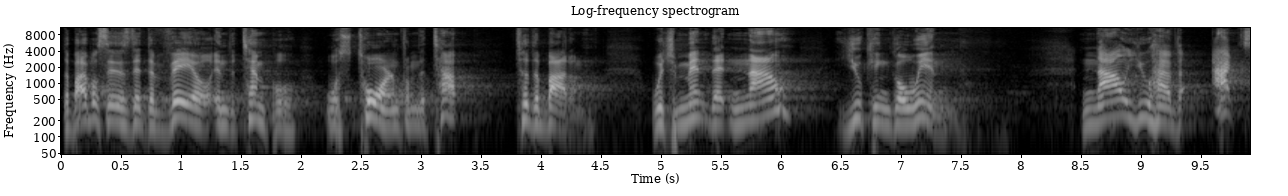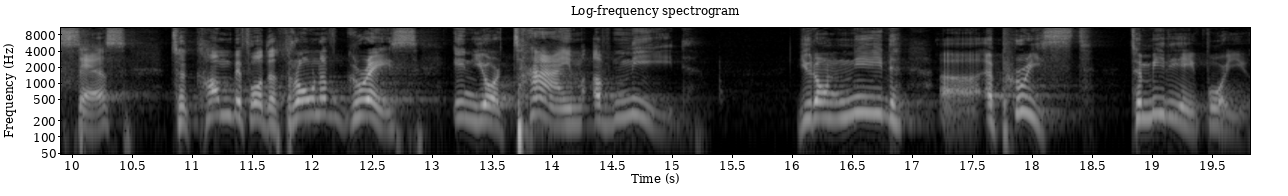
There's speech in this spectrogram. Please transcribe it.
the Bible says that the veil in the temple was torn from the top to the bottom, which meant that now you can go in. Now you have access to come before the throne of grace in your time of need. You don't need uh, a priest to mediate for you.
